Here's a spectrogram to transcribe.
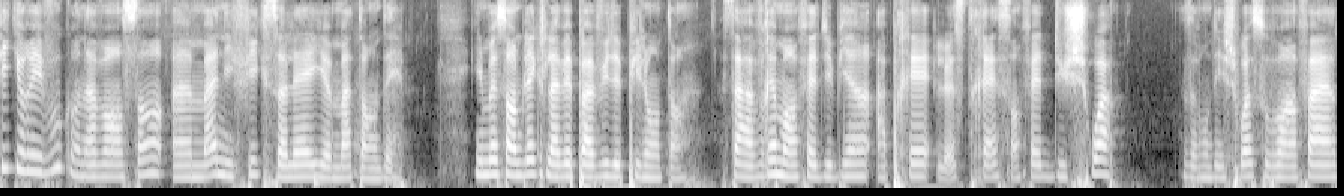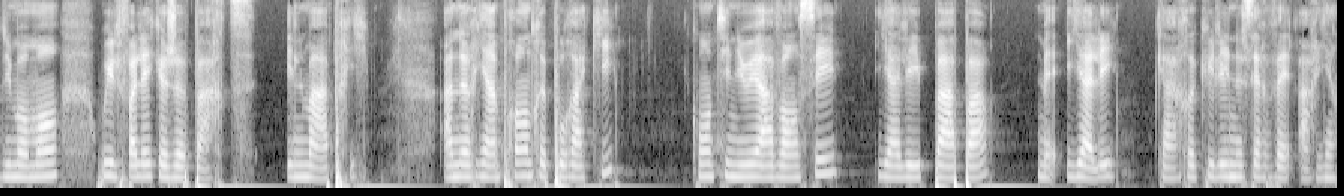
figurez-vous qu'en avançant, un magnifique soleil m'attendait. Il me semblait que je ne l'avais pas vu depuis longtemps ça a vraiment fait du bien après le stress, en fait, du choix. Nous avons des choix souvent à faire du moment où il fallait que je parte. Il m'a appris à ne rien prendre pour acquis, continuer à avancer, y aller pas à pas, mais y aller, car reculer ne servait à rien.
